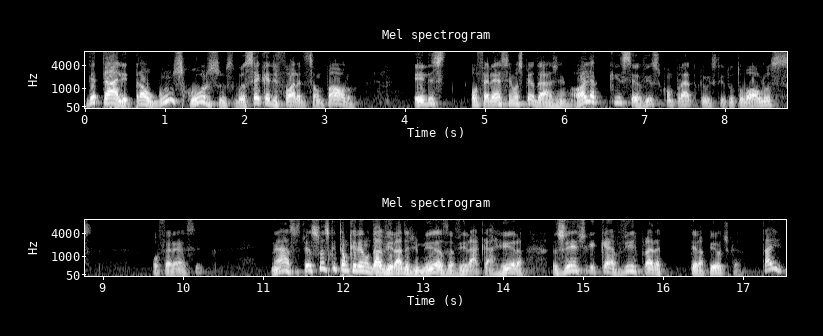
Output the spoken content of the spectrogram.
Detalhe, para alguns cursos, você que é de fora de São Paulo, eles oferecem hospedagem. Olha que serviço completo que o Instituto Olos oferece. Né? As pessoas que estão querendo dar virada de mesa, virar carreira, gente que quer vir para a área terapêutica, tá aí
